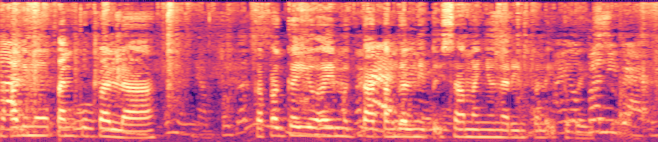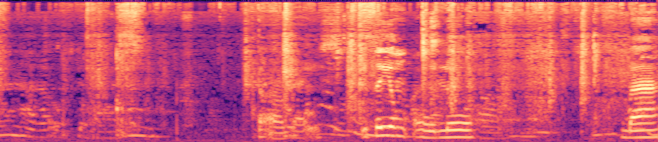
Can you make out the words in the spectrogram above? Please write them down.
nakalimutan ko pala. Kapag kayo ay magtatanggal nito, isama nyo na rin pala ito guys. Ito oh, guys. Ito yung ulo. Diba?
